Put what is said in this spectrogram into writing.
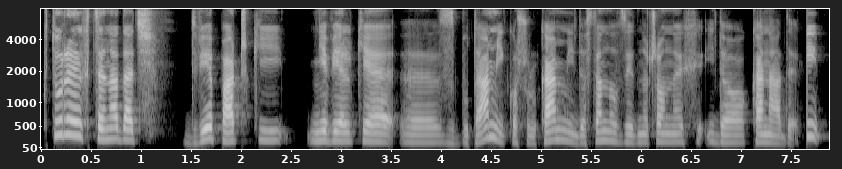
który chce nadać dwie paczki niewielkie y, z butami, koszulkami do Stanów Zjednoczonych i do Kanady. I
